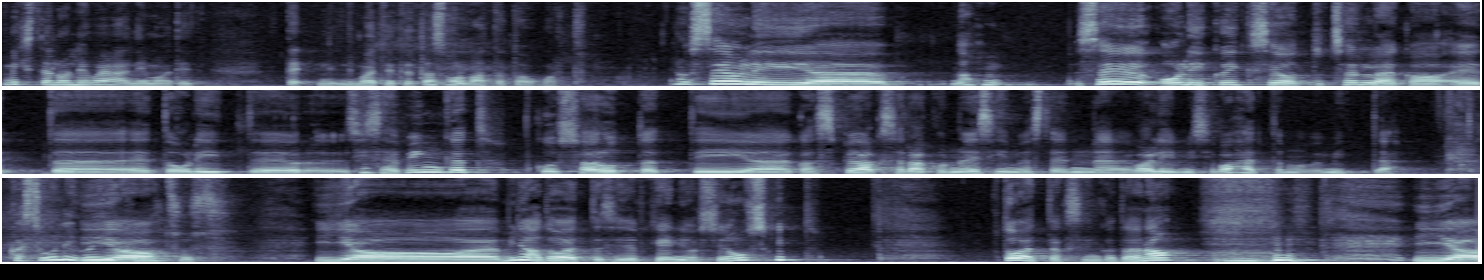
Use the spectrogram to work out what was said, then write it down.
miks teil oli vaja niimoodi, niimoodi teda solvata tookord? Noh, see oli noh, see oli kõik seotud sellega, et, et olid sisepinged, kus arutati, kas peaks erakonna esimeest enne valimisi vahetama või mitte. kas oli õige ja, otsus? ja mina toetasin Jevgeni Ossinovskit, toetaksin ka täna ja,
